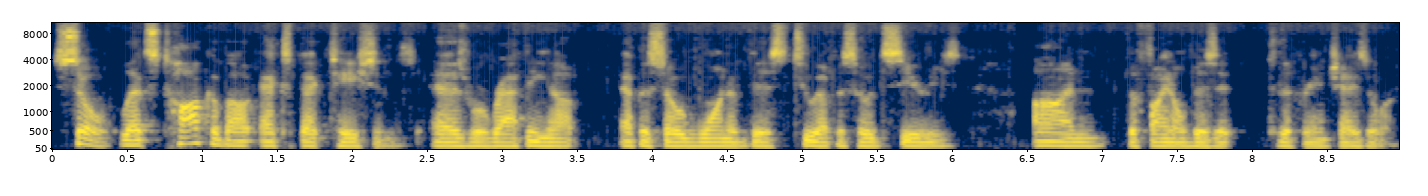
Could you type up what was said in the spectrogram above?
So let's talk about expectations as we're wrapping up episode one of this two episode series on the final visit to the franchisor.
